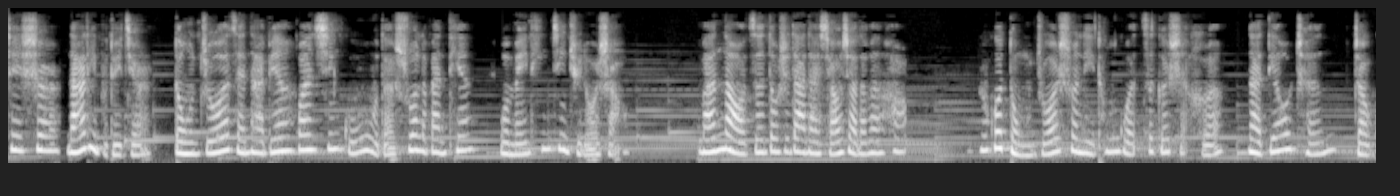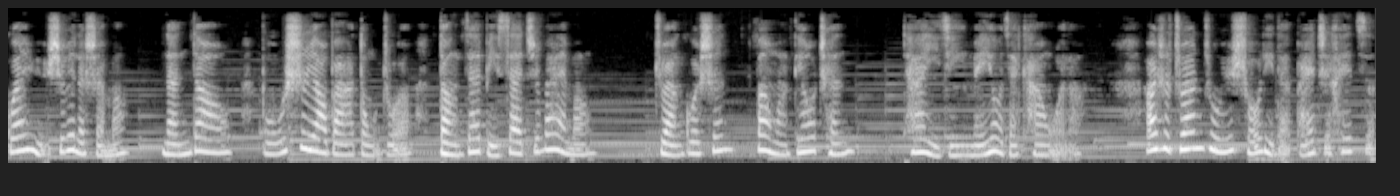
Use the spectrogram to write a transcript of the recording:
这事儿哪里不对劲儿？董卓在那边欢欣鼓舞地说了半天，我没听进去多少，满脑子都是大大小小的问号。如果董卓顺利通过资格审核，那貂蝉找关羽是为了什么？难道不是要把董卓挡在比赛之外吗？转过身望望貂蝉，他已经没有在看我了，而是专注于手里的白纸黑字，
